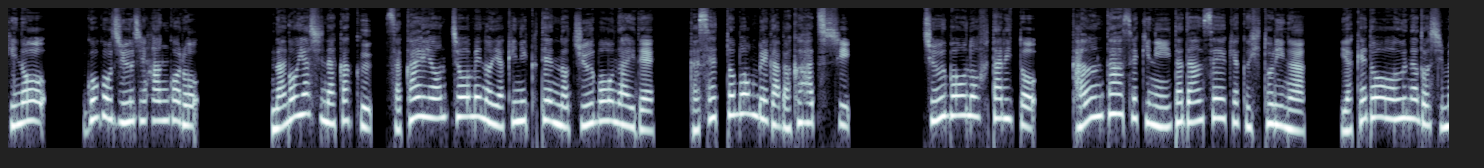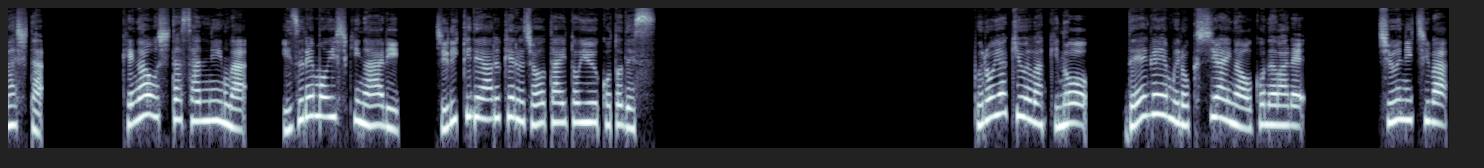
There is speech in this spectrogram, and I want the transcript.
昨日、午後10時半ごろ、名古屋市中区栄4丁目の焼肉店の厨房内で、カセットボンベが爆発し、厨房の2人とカウンター席にいた男性客1人が火傷を負うなどしました。怪我をした3人は、いずれも意識があり、自力で歩ける状態ということです。プロ野球は昨日、デーゲーム6試合が行われ、中日は、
